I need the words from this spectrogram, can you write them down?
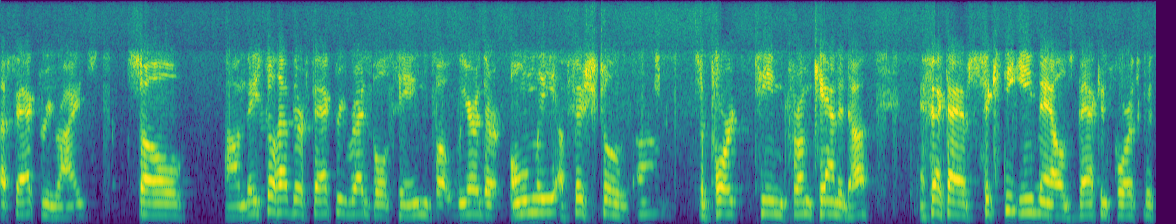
with factory rides. So um, they still have their factory Red Bull team, but we are their only official um, support team from Canada. In fact, I have 60 emails back and forth with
